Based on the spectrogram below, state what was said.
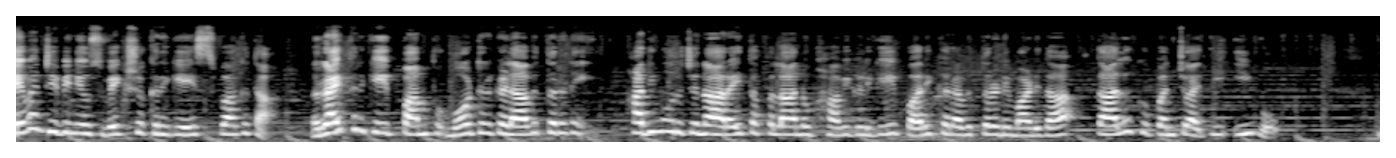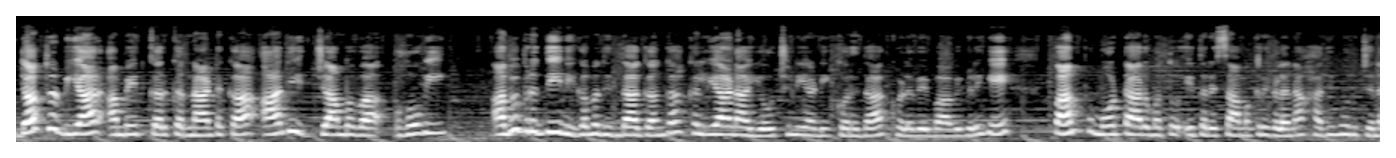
ಏವನ್ ಟಿವಿ ನ್ಯೂಸ್ ವೀಕ್ಷಕರಿಗೆ ಸ್ವಾಗತ. ರೈತರಿಗೆ ಪಂಪ್ ಮೋಟಾರ್ಗಳ ವಿತರಣೆ. ಹದಿಮೂರು ಜನ ರೈತ ಫಲಾನುಭವಿಗಳಿಗೆ ಪರಿಕರ ವಿತರಣೆ ಮಾಡಿದ taluk panchayat EO. Doctor B R Ambedkar Karnataka, Adi Jambava ಹೋವಿ, ಅಭಿವೃದ್ಧಿ ನಿಗಮದಿಂದ ಗಂಗಾ ಕಲ್ಯಾಣ ಯೋಜನೆಯಡಿ ಕೊರೆದ ಕೊಳವೆ ಬಾವಿಗಳಿಗೆ ಪಂಪ್ ಮೋಟಾರ್ ಮತ್ತು ಇತರೆ ಸಾಮಗ್ರಿಗಳನ್ನು ಹದಿಮೂರು ಜನ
